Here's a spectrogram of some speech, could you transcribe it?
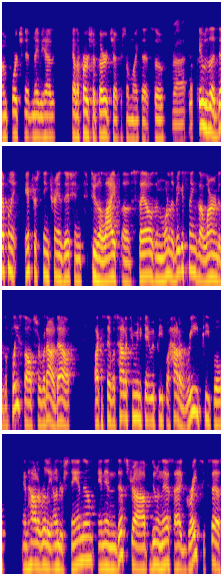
unfortunate maybe had got a first or third check or something like that. So right. it was a definitely interesting transition to the life of sales. And one of the biggest things I learned as a police officer, without a doubt, like I said, was how to communicate with people, how to read people, and how to really understand them. And in this job, doing this, I had great success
